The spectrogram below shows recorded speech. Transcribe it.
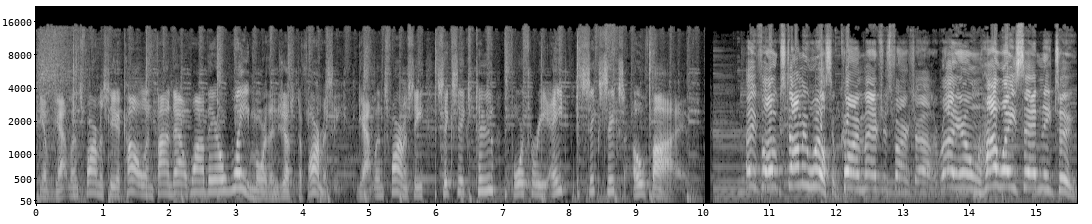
Give Gatlin's Pharmacy a call and find out why they are way more than just a pharmacy. Gatlin's Pharmacy, 662 438 6605. Hey folks, Tommy Wilson, Car and Mattress Furniture Outlet, right here on Highway 72.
